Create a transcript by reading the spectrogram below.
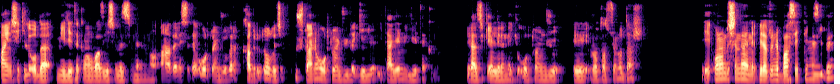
aynı şekilde o da milli takımın vazgeçilmez isimlerinden olan Anadanesi de orta oyuncu olarak kadroda olacak. 3 tane orta oyuncuyla geliyor İtalya milli takımı. Birazcık ellerindeki orta oyuncu e, rotasyonu dar. E, onun dışında hani biraz önce bahsettiğimiz gibi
